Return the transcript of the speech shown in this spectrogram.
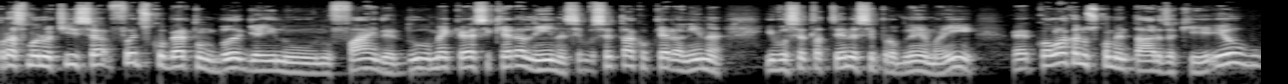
Próxima notícia, foi descoberto um bug aí no, no Finder do macOS Carolina. Se você está com Carolina e você está tendo esse problema aí, é, coloca nos comentários aqui. Eu,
